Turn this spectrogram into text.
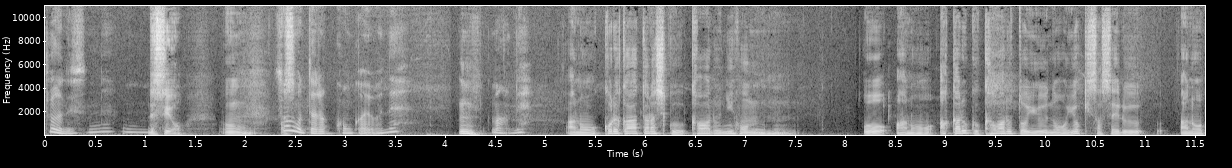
そうですね。うんですよ。うん。そう思ったら今回はね、うん。まあね、あの、これから新しく変わる日本を、あの、明るく変わるというのを予期させる、あの、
